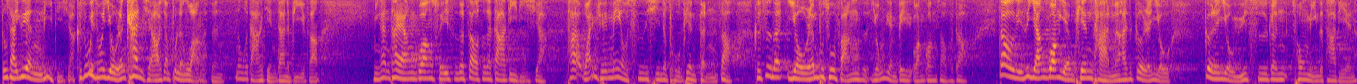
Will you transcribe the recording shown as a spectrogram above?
都在愿力底下。可是为什么有人看起来好像不能往生？那我打个简单的比方，你看太阳光随时都照射在大地底下，他完全没有私心的普遍等照。可是呢，有人不出房子，永远被阳光照不到。到底是阳光眼偏袒呢，还是个人有个人有愚痴跟聪明的差别呢？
